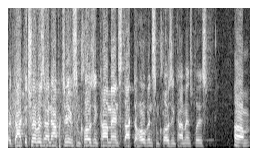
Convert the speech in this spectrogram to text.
Uh, Dr. Trivers had an opportunity for some closing comments. Dr. Hovind, some closing comments, please. Um,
